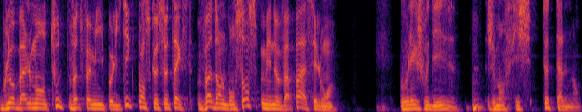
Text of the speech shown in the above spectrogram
globalement toute votre famille politique pense que ce texte va dans le bon sens, mais ne va pas assez loin. Vous voulez que je vous dise Je m'en fiche totalement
